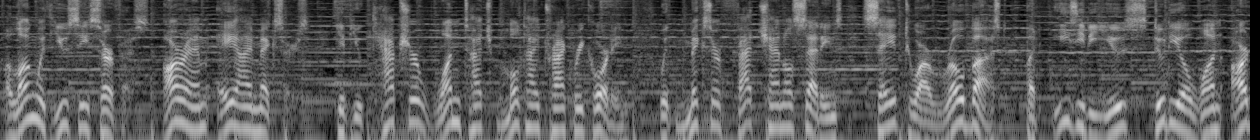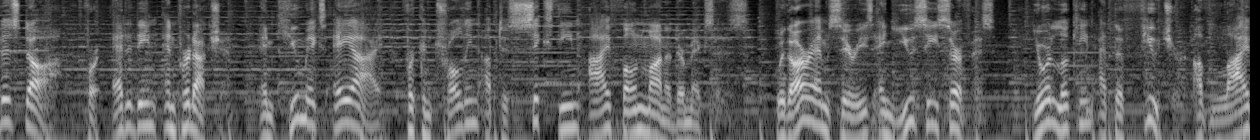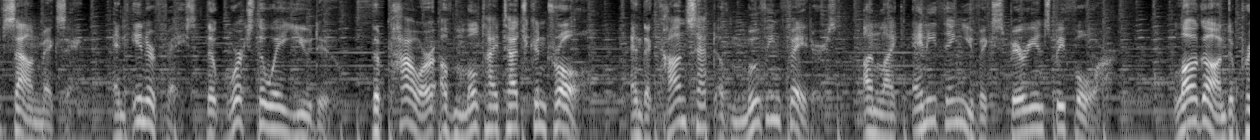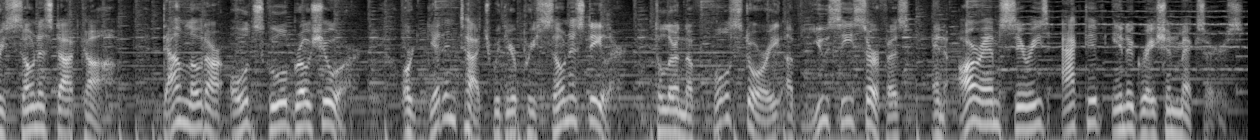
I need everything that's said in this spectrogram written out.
Along with UC Surface, RM AI mixers give you capture one-touch multi-track recording with mixer fat channel settings saved to our robust but easy to use Studio One Artist DAW for editing and production, and QMix AI for controlling up to 16 iPhone monitor mixes. With RM Series and UC Surface, you're looking at the future of live sound mixing, an interface that works the way you do, the power of multi-touch control, and the concept of moving faders unlike anything you've experienced before. Log on to Presonus.com, download our old school brochure, or get in touch with your Presonus dealer to learn the full story of UC Surface and RM Series active integration mixers.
